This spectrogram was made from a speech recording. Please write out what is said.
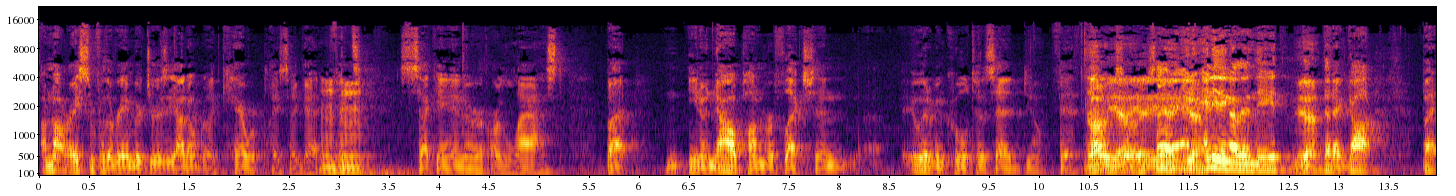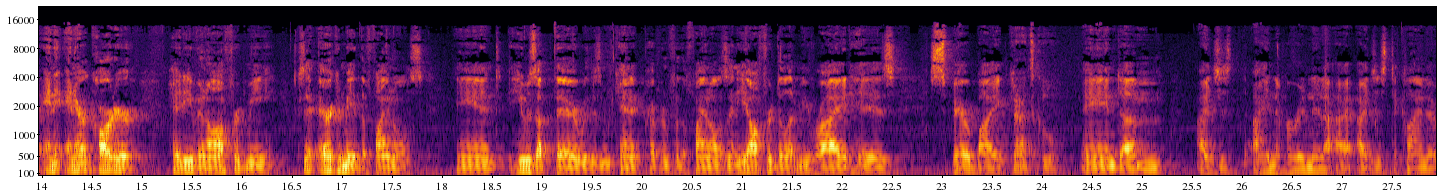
I'm not racing for the rainbow jersey. I don't really care what place I get, if it's second or, or last. But you know, now upon reflection, it would have been cool to have said, you know, fifth. Oh, sixth, yeah, or- yeah, so yeah, any- yeah. anything other than the eighth Yeah. that, that I got. But and, and Eric Carter had even offered me because Eric had made the finals, and he was up there with his mechanic prepping for the finals, and he offered to let me ride his spare bike That's cool. and um, I just I had never ridden it. I, I just declined. I,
